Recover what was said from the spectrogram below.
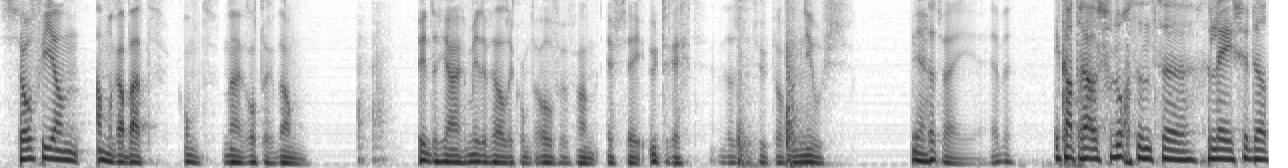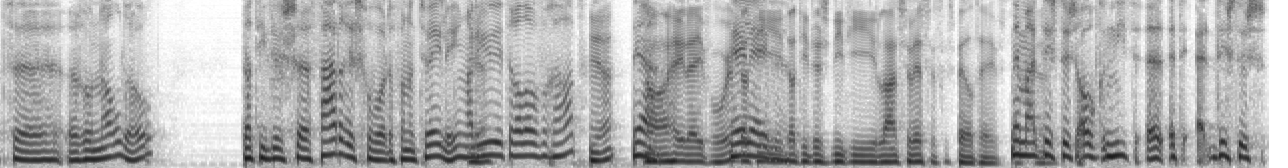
Sofian Amrabat komt naar Rotterdam. 20-jarige middenvelder komt over van FC Utrecht. Dat is natuurlijk toch een nieuws ja. dat wij eh, hebben. Ik had trouwens vanochtend eh, gelezen dat eh, Ronaldo... dat hij dus vader is geworden van een tweeling. Hadden Ja. jullie het er al over gehad? Ja? Ja. Nou, heel even hoor. Heel dat, Hij, dat hij dus niet die laatste wedstrijd gespeeld heeft. Nee, maar het is dus ook niet... het, het is dus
